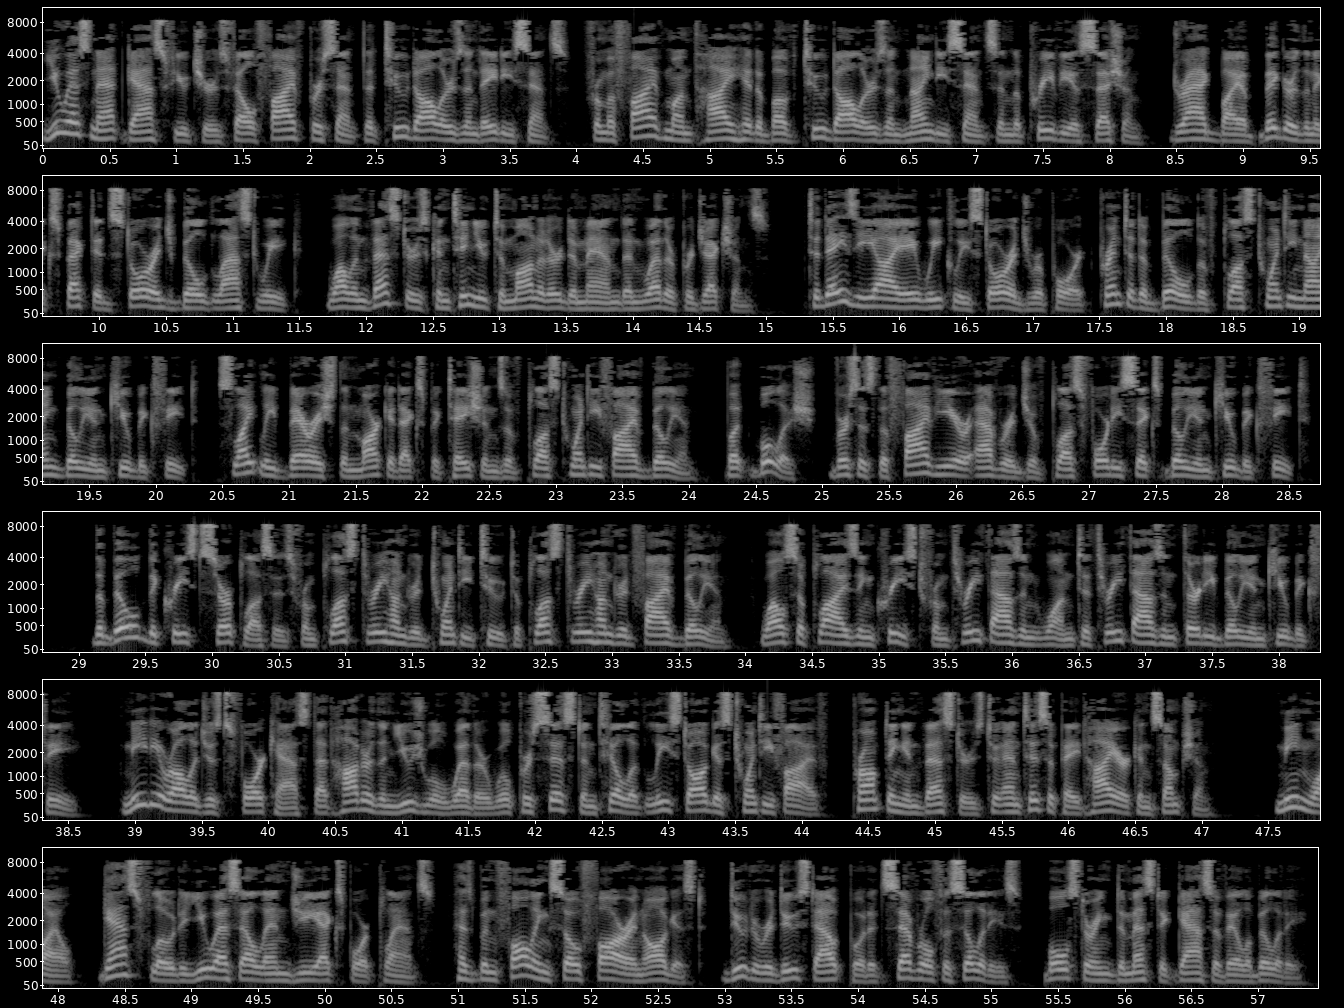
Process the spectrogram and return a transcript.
U.S. nat gas futures fell 5% to $2.80 from a five-month high hit above $2.90 in the previous session, dragged by a bigger-than-expected storage build last week, while investors continue to monitor demand and weather projections. Today's EIA weekly storage report printed a build of plus 29 billion cubic feet, slightly bearish than market expectations of plus 25 billion, but bullish versus the five-year average of plus 46 billion cubic feet. The build decreased surpluses from plus 322 to plus 305 billion, while supplies increased from 3001 to 3030 billion cubic feet. Meteorologists forecast that hotter than usual weather will persist until at least August 25, prompting investors to anticipate higher consumption. Meanwhile, gas flow to U.S. LNG export plants has been falling so far in August due to reduced output at several facilities, bolstering domestic gas availability.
